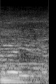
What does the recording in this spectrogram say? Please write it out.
Hallelujah.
